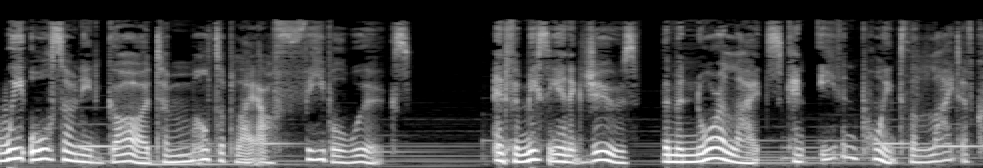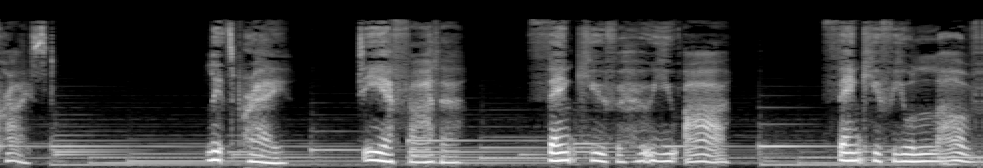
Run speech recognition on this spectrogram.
We also need God to multiply our feeble works. And for Messianic Jews, the menorah lights can even point to the light of Christ. Let's pray. Dear Father, thank you for who you are. Thank you for your love,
